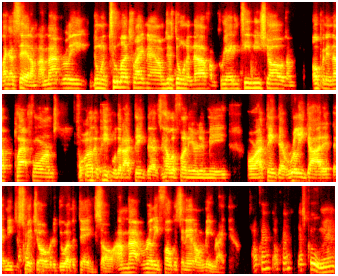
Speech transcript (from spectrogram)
Like I said, I'm, I'm not really doing too much right now. I'm just doing enough. I'm creating TV shows. I'm opening up platforms for other people that I think that's hella funnier than me, or I think that really got it that need to switch over to do other things. So I'm not really focusing in on me right now. Okay, okay, that's cool, man.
